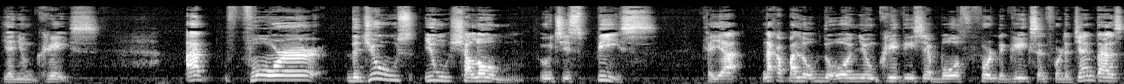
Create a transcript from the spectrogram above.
yan yung grace. At for the Jews, yung shalom, which is peace. Kaya nakapaloob doon yung greetings niya both for the Greeks and for the Gentiles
